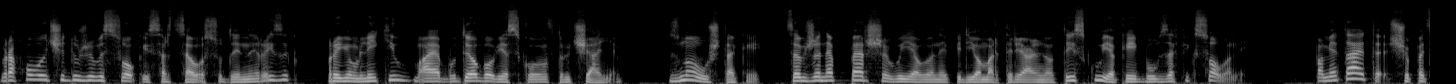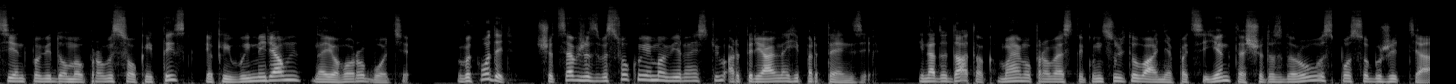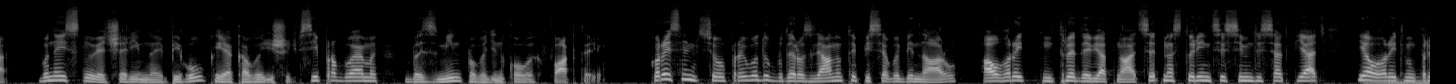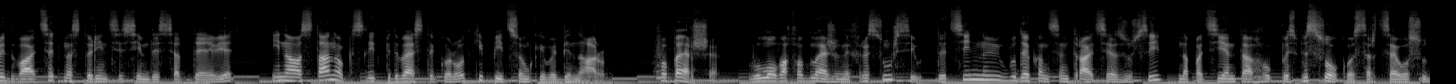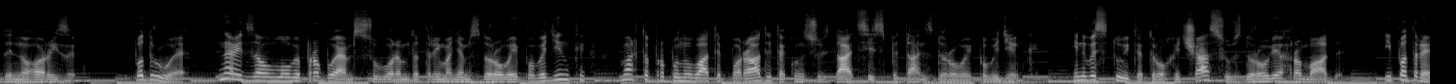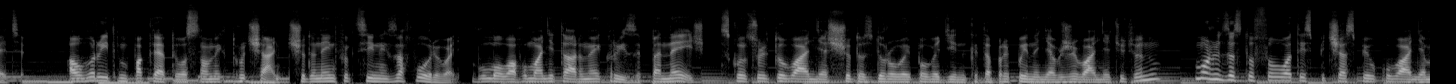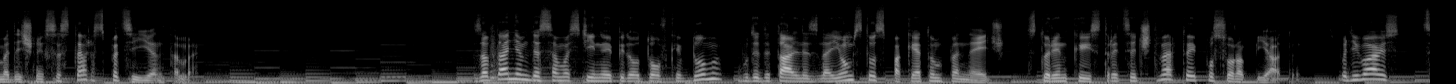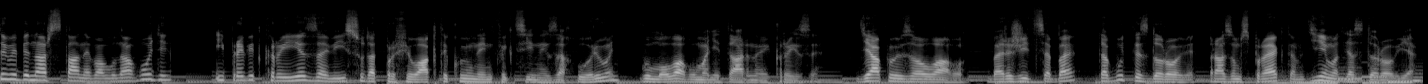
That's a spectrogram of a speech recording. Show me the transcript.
Враховуючи дуже високий серцево-судинний ризик, прийом ліків має бути обов'язковим втручанням. Знову ж таки, це вже не вперше виявлений підйом артеріального тиску, який був зафіксований. Пам'ятаєте, що пацієнт повідомив про високий тиск, який виміряли на його роботі. Виходить, що це вже з високою ймовірністю артеріальна гіпертензія, і на додаток маємо провести консультування пацієнта щодо здорового способу життя, бо не існує чарівної пігулки, яка вирішить всі проблеми без змін поведінкових факторів. Корисним цього приводу буде розглянути після вебінару алгоритм 3.19 на сторінці 75 і алгоритм 3.20 на сторінці 79, і наостанок слід підвести короткі підсумки вебінару. По-перше, в умовах обмежених ресурсів доцільною буде концентрація зусиль на пацієнта групи з високого серцево-судинного ризику. По-друге, навіть за умови проблем з суворим дотриманням здорової поведінки варто пропонувати поради та консультації з питань здорової поведінки. Інвестуйте трохи часу в здоров'я громади. І по-третє, алгоритм пакету основних втручань щодо неінфекційних захворювань в умовах гуманітарної кризи PNH з консультування щодо здорової поведінки та припинення вживання тютюну можуть застосовуватись під час спілкування медичних сестер з пацієнтами. Завданням для самостійної підготовки вдома буде детальне знайомство з пакетом PNH, сторінки з 34 по 45. Сподіваюсь, цей вебінар стане вам у нагоді і привідкриє завісу над профілактикою неінфекційних захворювань в умовах гуманітарної кризи. Дякую за увагу! Бережіть себе та будьте здорові! Разом з проектом діємо для здоров'я.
